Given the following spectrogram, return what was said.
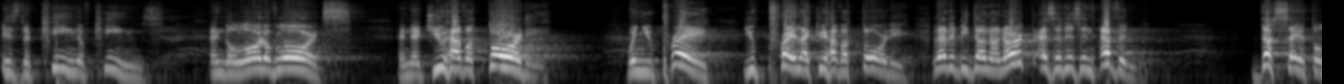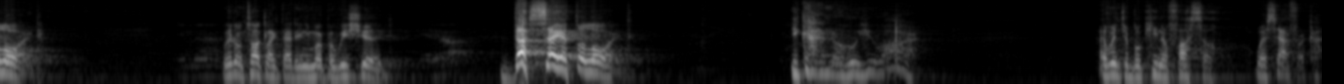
is the King of kings and the Lord of lords, and that you have authority. When you pray, you pray like you have authority. Let it be done on earth as it is in heaven. Thus saith the Lord. We don't talk like that anymore, but we should. Thus saith the Lord. You got to know who you are. I went to Burkina Faso, West Africa.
